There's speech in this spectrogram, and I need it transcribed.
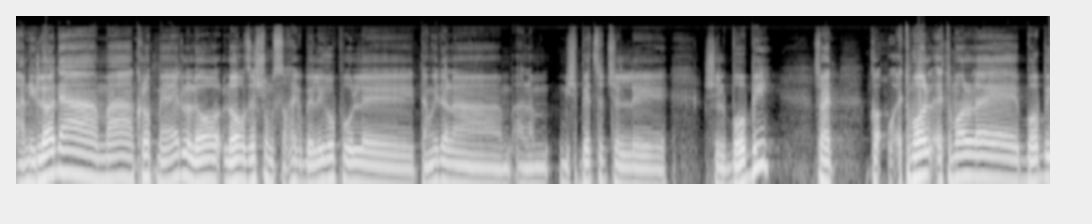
אני לא יודע מה קלופ מייעד לו, לאור, לאור זה שהוא משחק בליברפול אה, תמיד על, ה, על המשבצת של, אה, של בובי. זאת אומרת, אתמול, אתמול אה, בובי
